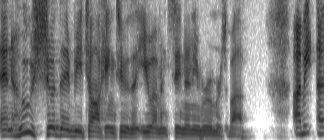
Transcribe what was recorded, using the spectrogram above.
and who should they be talking to that you haven't seen any rumors about? I mean, uh,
